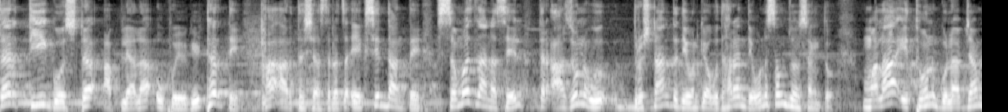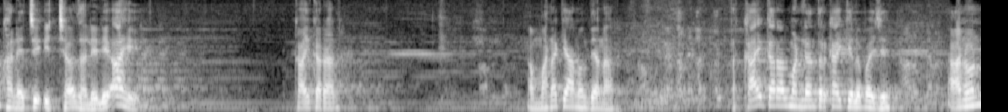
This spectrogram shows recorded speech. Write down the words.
तर ती गोष्ट आपल्याला उपयोगी ठरते. हा अर्थशास्त्राचा एक सिद्धांत आहे. समजला नसेल तर अजून उ दृष्टांत देऊन किंवा उदाहरण देऊन समजून सांगतो. मला इथून गुलाबजाम खाण्याची इच्छा झालेली आहे. काय कराल? म्हणा की आणून देणार. तर काय कराल म्हटल्यानंतर काय केलं पाहिजे? आणून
